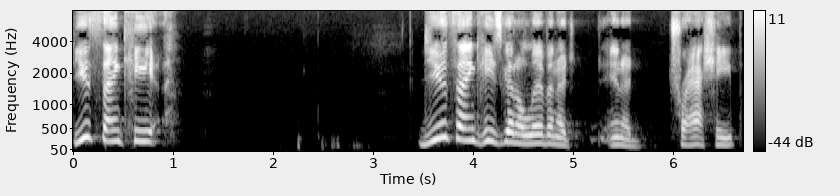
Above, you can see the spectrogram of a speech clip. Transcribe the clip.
Do you think he do you think he's going to live in a in a trash heap?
